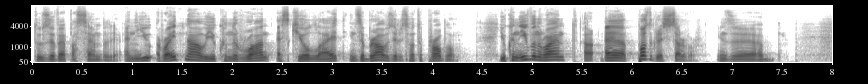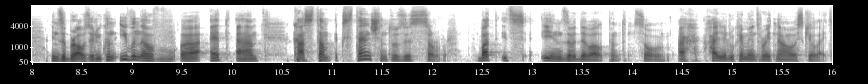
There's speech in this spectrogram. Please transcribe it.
to the WebAssembly. And you, right now, you can run SQLite in the browser. It's not a problem. You can even run a Postgres server in the in the browser. You can even uh, add a custom extension to this server, but it's in the development. So I highly recommend right now SQLite.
